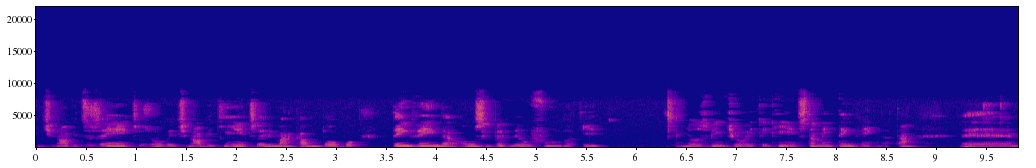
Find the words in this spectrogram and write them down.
29,200 ou 29,500, ele marcar um topo, tem venda, ou se perdeu o fundo aqui dos 28,500 também tem venda, tá? É,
